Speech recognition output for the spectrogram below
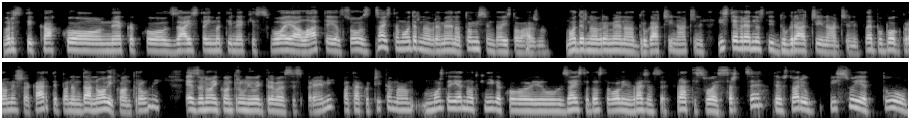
vrsti kako nekako zaista imati neke svoje alate, jer su ovo zaista moderna vremena, to mislim da je isto važno moderna vremena, drugačiji načini, iste vrednosti, drugačiji načini. Lepo Bog promeša karte pa nam da novi kontrolni, E, za novi kontrolni uvek treba da se spremi, pa tako čitam, a možda jedna od knjiga koju zaista dosta volim, vraćam se, Prati svoje srce, te u stvari upisuje tu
